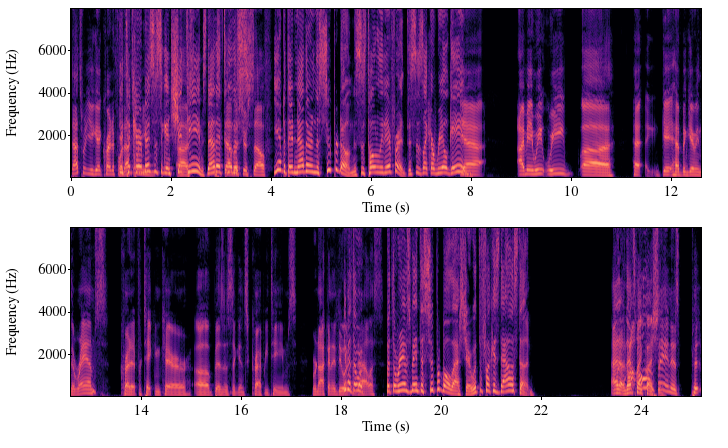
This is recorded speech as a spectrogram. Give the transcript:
that's what you get credit for. They that's took care of you business against shit uh, teams. Now they have to go the, yourself. Yeah, but they're now they're in the Superdome. This is totally different. This is like a real game. Yeah. I mean, we we uh ha- ga- have been giving the Rams credit for taking care of business against crappy teams. We're not going to do Yeah, it but there Dallas. But the Rams made the Super Bowl last year. What the fuck has Dallas done? I don't know. That's my All question. I'm saying is, po-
